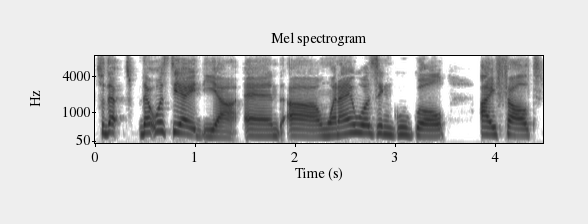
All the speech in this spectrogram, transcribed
So that that was the idea. And uh, when I was in Google, I felt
